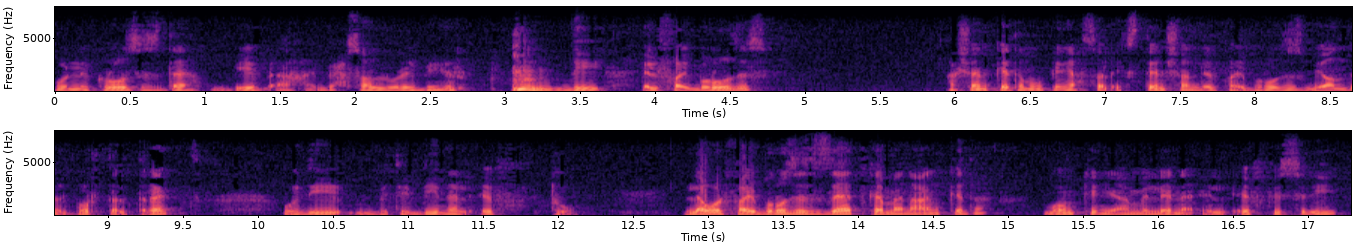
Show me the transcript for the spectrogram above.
وال necrosis ده بيبقى بيحصل له repair بال fibrosis عشان كده ممكن يحصل extension لل fibrosis beyond ال portal tract ودي بتدينا ال F2 لو ال fibrosis زاد كمان عن كده ممكن يعمل لنا ال F3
